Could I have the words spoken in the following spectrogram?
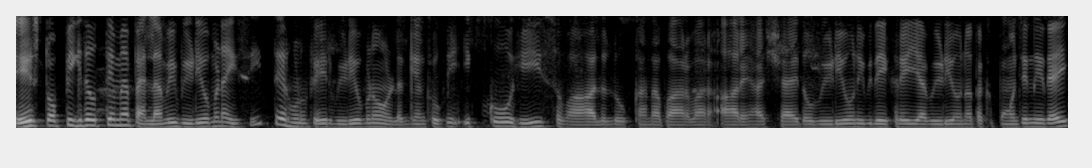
ਇਸ ਟੌਪਿਕ ਦੇ ਉੱਤੇ ਮੈਂ ਪਹਿਲਾਂ ਵੀ ਵੀਡੀਓ ਬਣਾਈ ਸੀ ਤੇ ਹੁਣ ਫੇਰ ਵੀਡੀਓ ਬਣਾਉਣ ਲੱਗਿਆ ਕਿਉਂਕਿ ਇੱਕੋ ਹੀ ਸਵਾਲ ਲੋਕਾਂ ਦਾ ਬਾਰ-ਬਾਰ ਆ ਰਿਹਾ। ਸ਼ਾਇਦ ਉਹ ਵੀਡੀਓ ਨਹੀਂ ਵੀ ਦੇਖ ਰਹੇ ਜਾਂ ਵੀਡੀਓ ਉਹਨਾਂ ਤੱਕ ਪਹੁੰਚ ਨਹੀਂ ਰਹੀ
